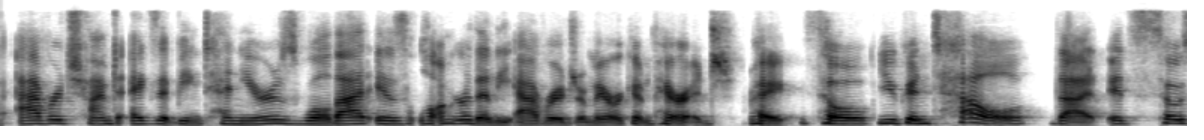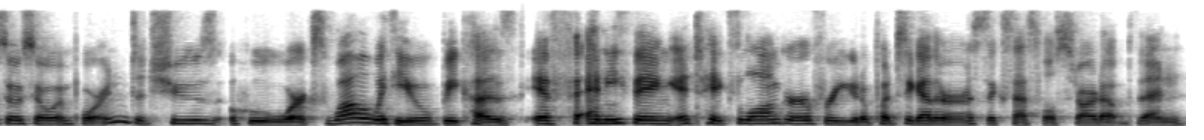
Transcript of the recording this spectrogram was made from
average time to exit being 10 years, well, that is longer than the average American marriage, right? So you can tell that it's so, so, so important to choose who works well with you because if anything, it takes longer for you to put together a successful startup than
